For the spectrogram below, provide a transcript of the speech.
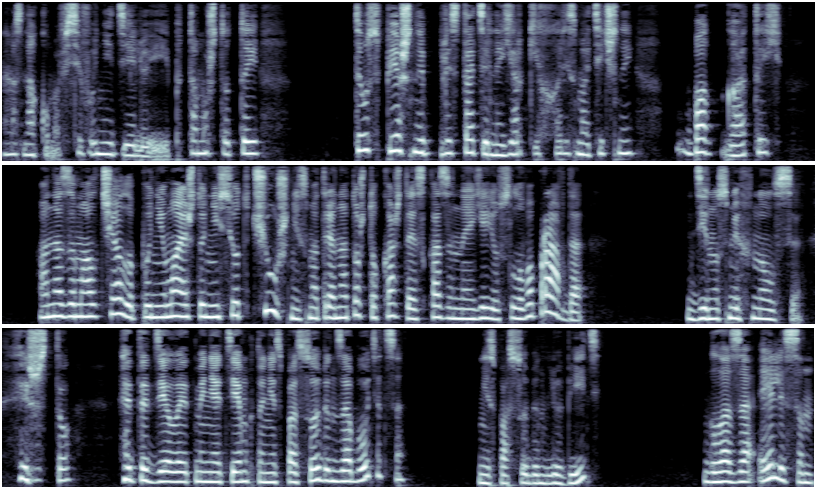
«Мы знакомы всего неделю, и потому что ты ты успешный, блистательный, яркий, харизматичный, богатый». Она замолчала, понимая, что несет чушь, несмотря на то, что каждое сказанное ею слово правда. Дин усмехнулся. «И что? Это делает меня тем, кто не способен заботиться? Не способен любить?» Глаза Эллисон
